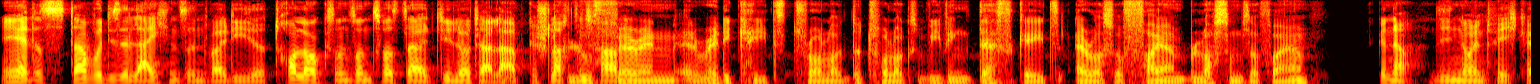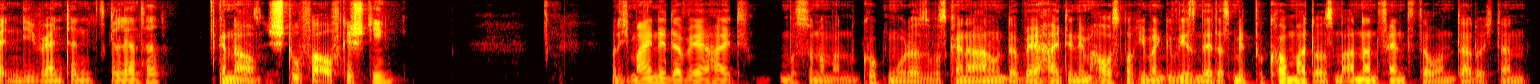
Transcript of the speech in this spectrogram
Ja, das ist da, wo diese Leichen sind, weil die Trollocs und sonst was da halt die Leute alle abgeschlachtet Lutheran haben. eradicates Trollo the Trollocs, weaving death gates, arrows of fire and blossoms of fire. Genau, die neuen Fähigkeiten, die Renton jetzt gelernt hat. Genau. Also Stufe aufgestiegen. Und ich meine, da wäre halt, musst du nochmal gucken oder sowas, keine Ahnung, da wäre halt in dem Haus noch jemand gewesen, der das mitbekommen hat aus einem anderen Fenster und dadurch dann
